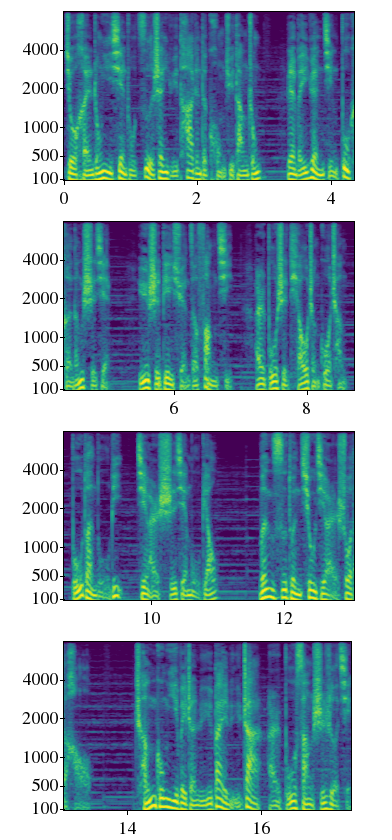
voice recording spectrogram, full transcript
就很容易陷入自身与他人的恐惧当中，认为愿景不可能实现，于是便选择放弃，而不是调整过程，不断努力，进而实现目标。温斯顿·丘吉尔说得好：“成功意味着屡败屡战而不丧失热情，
